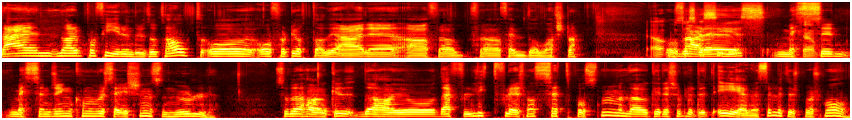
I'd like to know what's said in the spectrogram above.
Nei, nå er det på 400 totalt, og, og 48 av de er er fra, fra 5 dollars, da. Ja, Og og så er det sies messer, messaging conversations null. Så det har jo ikke Det har jo Det er litt flere som har sett posten, men det har jo ikke resultert i et eneste lytterspørsmål.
